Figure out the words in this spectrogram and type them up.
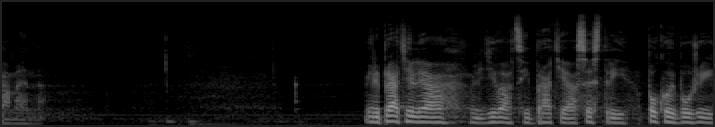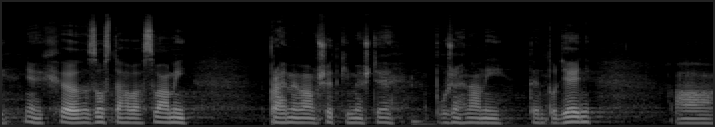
Amen. Milí priatelia, milí diváci, bratia a sestry, pokoj Boží nech e, zostáva s vami. Prajme vám všetkým ešte požehnaný tento deň a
